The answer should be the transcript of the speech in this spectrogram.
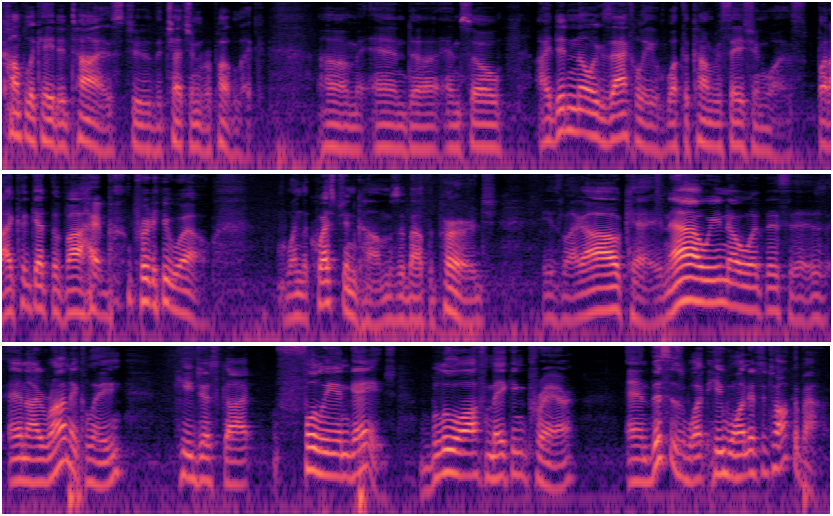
complicated ties to the Chechen Republic, um, and uh, and so. I didn't know exactly what the conversation was, but I could get the vibe pretty well. When the question comes about the purge, he's like, okay, now we know what this is. And ironically, he just got fully engaged, blew off making prayer, and this is what he wanted to talk about.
